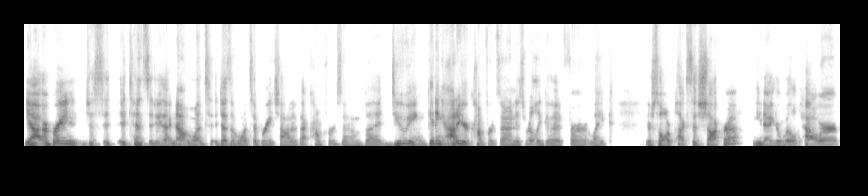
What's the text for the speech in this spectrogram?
Yeah our brain just it, it tends to do that not want to it doesn't want to breach out of that comfort zone but doing getting out of your comfort zone is really good for like your solar plexus chakra you know your willpower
